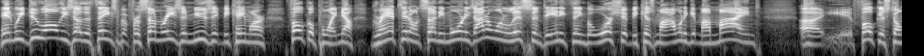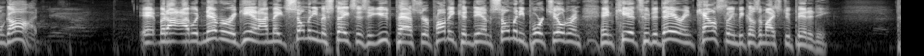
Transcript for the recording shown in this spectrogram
And we do all these other things, but for some reason, music became our focal point. Now, granted, on Sunday mornings, I don't want to listen to anything but worship because my, I want to get my mind uh, focused on God. Eh, but I, I, would never again, I made so many mistakes as a youth pastor, probably condemned so many poor children and kids who today are in counseling because of my stupidity.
